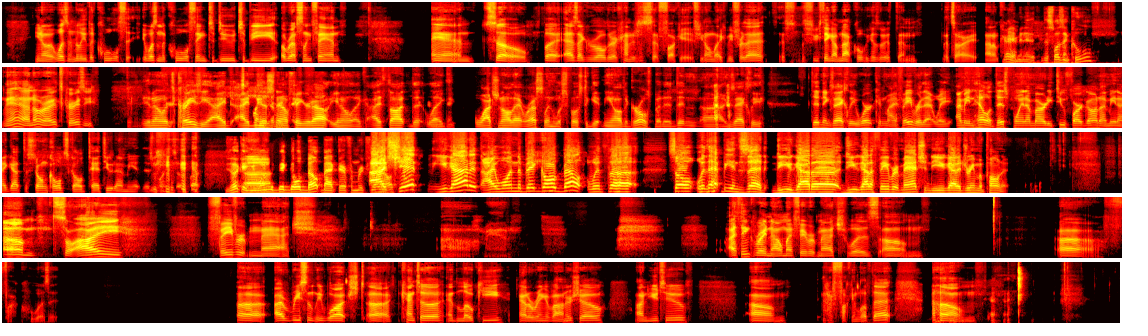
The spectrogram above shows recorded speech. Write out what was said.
you know, it wasn't really the cool th- it wasn't the cool thing to do to be a wrestling fan. And so, but as I grew older, I kind of just said, "Fuck it. If you don't like me for that, if if you think I'm not cool because of it, then that's all right. I don't care. Wait a care." minute. This wasn't cool. Yeah, I know, right? It's crazy. You know, it's crazy. I I Explains just now figured out. You know, like I thought that like watching all that wrestling was supposed to get me all the girls, but it didn't uh, exactly didn't exactly work in my favor that way. I mean, hell, at this point, I'm already too far gone. I mean, I got the Stone Cold Skull tattooed on me at this point. So fuck. Look at you Uh, won the big gold belt back there from Ric Flair. Ah, also. shit, you got it. I won the big gold belt with uh so with that being said, do you got a do you got a favorite match and do you got a dream opponent? Um, so I favorite match. Oh I think right now my favorite match was um uh fuck who was it? Uh I recently watched uh Kenta and Low Ki at a Ring of Honor show on YouTube. Um I fucking love that. Um,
